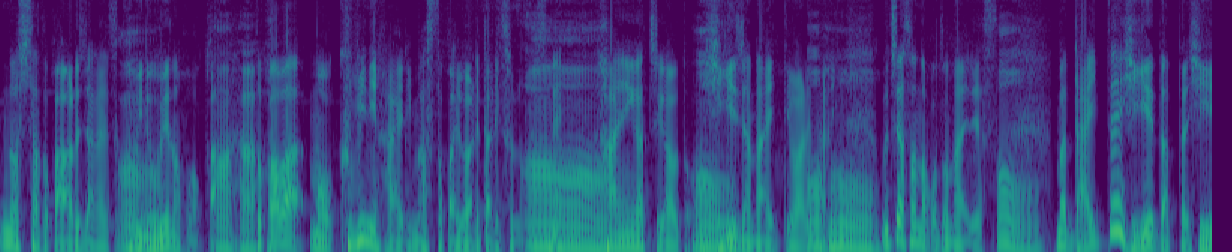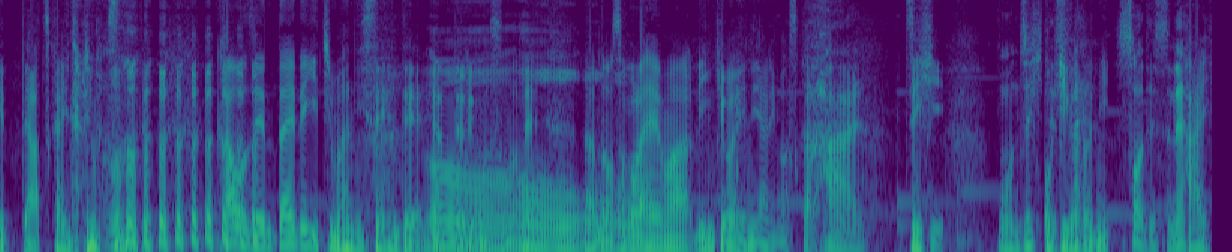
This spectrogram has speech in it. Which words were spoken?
の下とかあるじゃないですか。うん。首の上の方か。とかは、もう首に入りますとか言われたりするんですね。範囲が違うと。うん。ヒゲじゃないって言われたり。おうちはそんなことないです。まあ大体ヒゲだったらヒゲって扱いになりますので、顔全体で1万2000円でやっておりますので、あの、そこら辺は臨機応変にやりますから、はい。ぜひ、もうぜひねお気軽にそうですね。はい、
